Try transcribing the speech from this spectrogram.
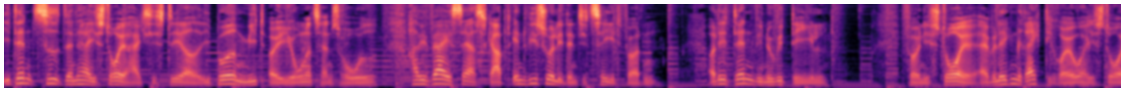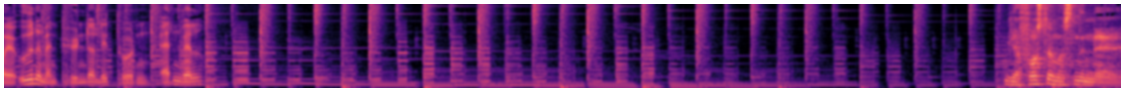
I den tid, den her historie har eksisteret i både mit og i Jonathans hoved, har vi hver især skabt en visuel identitet for den. Og det er den, vi nu vil dele. For en historie er vel ikke en rigtig røverhistorie, uden at man pynter lidt på den, er den vel? Jeg forestiller mig sådan en, øh,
